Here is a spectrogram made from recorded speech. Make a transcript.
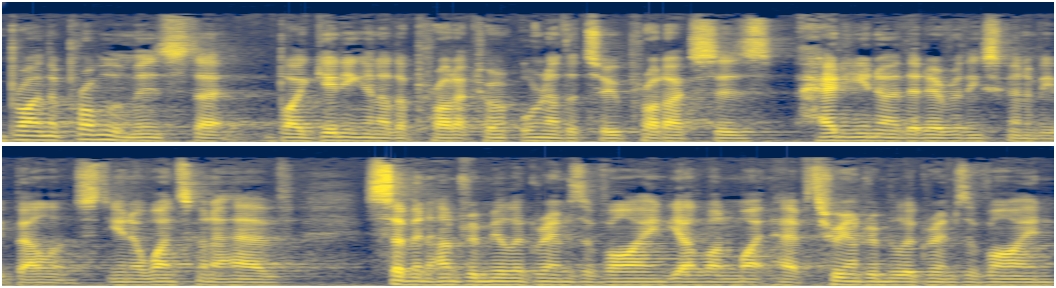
Brian, the problem is that by getting another product or, or another two products, is how do you know that everything's going to be balanced? You know, one's going to have 700 milligrams of iron, the other one might have 300 milligrams of iron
